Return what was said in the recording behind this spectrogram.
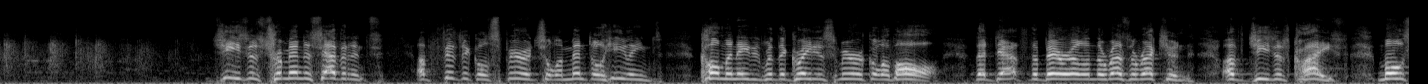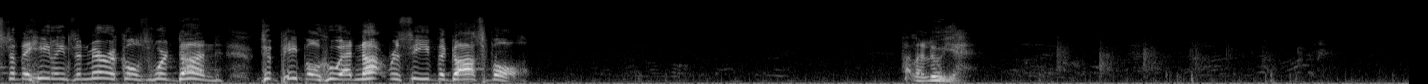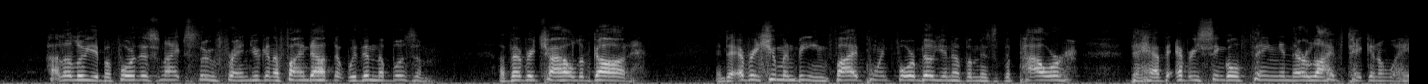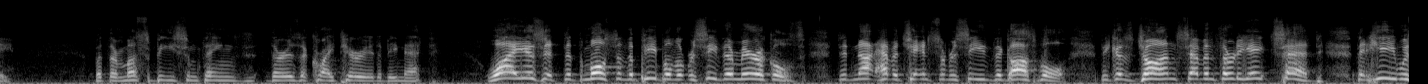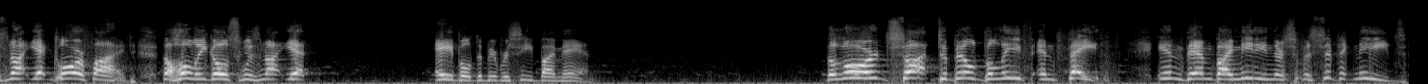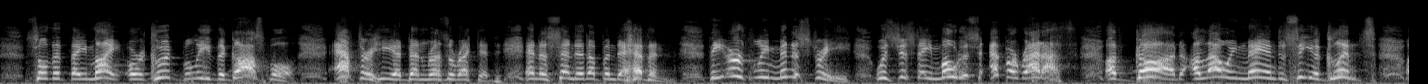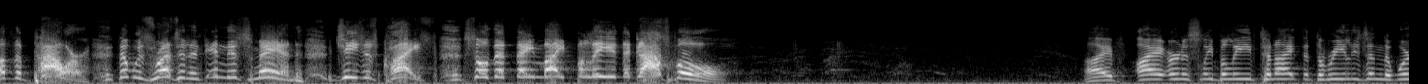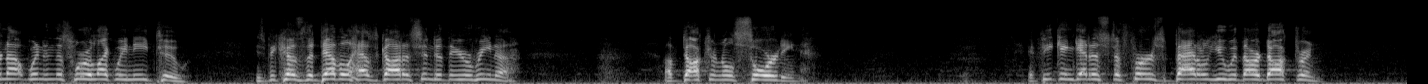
Jesus' tremendous evidence of physical, spiritual, and mental healings culminated with the greatest miracle of all the death, the burial, and the resurrection of Jesus Christ. Most of the healings and miracles were done to people who had not received the gospel. Hallelujah. Hallelujah. Before this night's through, friend, you're going to find out that within the bosom of every child of God and to every human being, 5.4 billion of them, is the power to have every single thing in their life taken away. But there must be some things, there is a criteria to be met. Why is it that most of the people that received their miracles did not have a chance to receive the gospel? Because John 7:38 said that he was not yet glorified. The Holy Ghost was not yet able to be received by man. The Lord sought to build belief and faith in them by meeting their specific needs so that they might or could believe the gospel after he had been resurrected and ascended up into heaven. The earthly ministry was just a modus apparatus of God allowing man to see a glimpse of the power that was resident in this man, Jesus Christ, so that they might believe the gospel. I, I earnestly believe tonight that the reason that we're not winning this world like we need to is because the devil has got us into the arena of doctrinal sorting. If he can get us to first battle you with our doctrine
